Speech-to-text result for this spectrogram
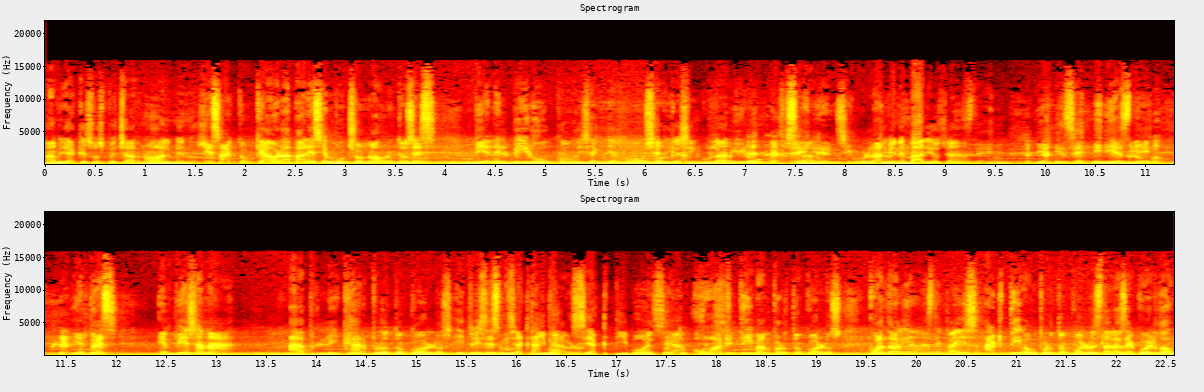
habría que sospechar, ¿no? Al menos. Exacto, que ahora aparece mucho, ¿no? Entonces viene el viru, como dice Guillermo Sheridan. Porque es singular. Viru, sí, Claro. en singular. Si vienen varios, ya. Este, ¿no? y, y, este, Grupo. y entonces empiezan a aplicar protocolos y tú dices, Se "Muta, activó, cabrón". se activó O el sea, protocolo. O activan protocolos. Cuando alguien en este país activa un protocolo, estarás de acuerdo,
